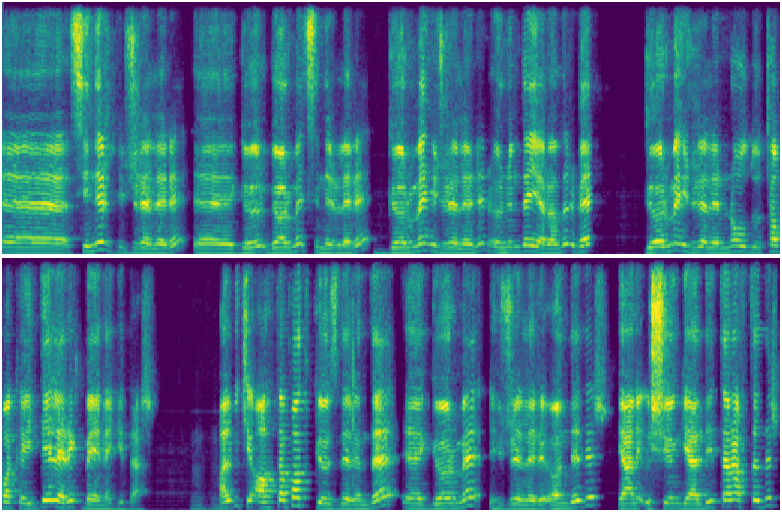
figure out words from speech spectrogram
e, sinir hücreleri, e, gör, görme sinirleri görme hücrelerinin önünde yer alır ve görme hücrelerinin olduğu tabakayı delerek beyne gider. Hı hı. Halbuki ahtapot gözlerinde e, görme hücreleri öndedir. Yani ışığın geldiği taraftadır.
